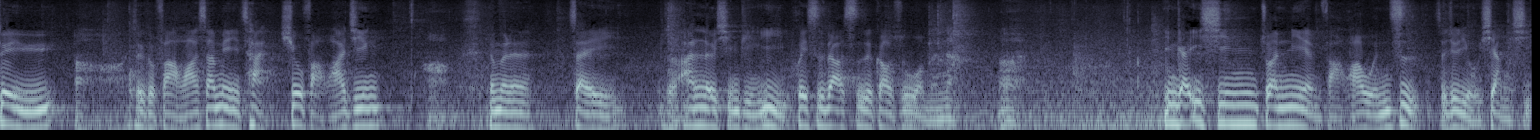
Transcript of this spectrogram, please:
对于啊这个法华三昧忏修法华经啊，那么呢，在这安乐行品义慧师大师告诉我们呢，啊，应该一心专念法华文字，这就有相行。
